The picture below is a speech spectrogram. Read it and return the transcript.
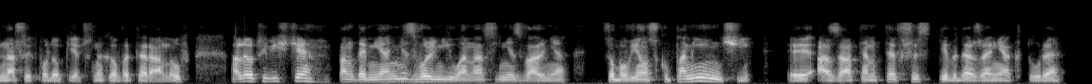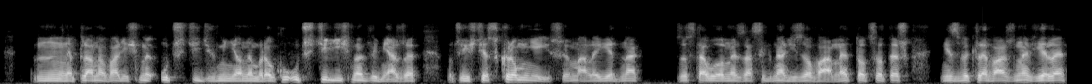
naszych podopiecznych, o weteranów, ale oczywiście pandemia nie zwolniła nas i nie zwalnia z obowiązku pamięci, y, a zatem te wszystkie wydarzenia, które mm, planowaliśmy uczcić w minionym roku, uczciliśmy w wymiarze oczywiście skromniejszym, ale jednak zostały one zasygnalizowane. To, co też niezwykle ważne, wiele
